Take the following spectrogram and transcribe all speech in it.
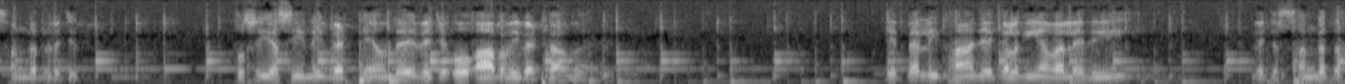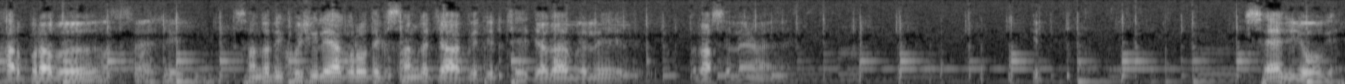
ਸੰਗਤ ਵਿੱਚ ਤੁਸੀਂ ਅਸੀਂ ਨਹੀਂ ਬੈਠੇ ਹੁੰਦੇ, ਵਿੱਚ ਉਹ ਆਪ ਵੀ ਬੈਠਾ ਹੁੰਦਾ ਹੈ। ਇਹ ਪਹਿਲੀ ਥਾਂ ਜੇ ਕਲਗੀਆਂ ਵਾਲੇ ਦੀ, ਵਿੱਚ ਸੰਗਤ ਹਰ ਪ੍ਰਭ। ਵਸੈ ਸੰਗਤ ਦੀ ਖੁਸ਼ੀ ਲਿਆ ਕਰੋ ਤੇ ਇੱਕ ਸੰਗਤ ਚ ਆ ਕੇ ਜਿੱਥੇ ਜਗ੍ਹਾ ਮਿਲੇ, ਰਸ ਲੈਣਾ ਹੈ। ਸਹਿਜ ਯੋਗ ਹੈ।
